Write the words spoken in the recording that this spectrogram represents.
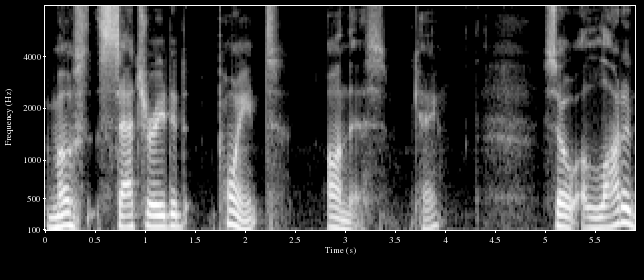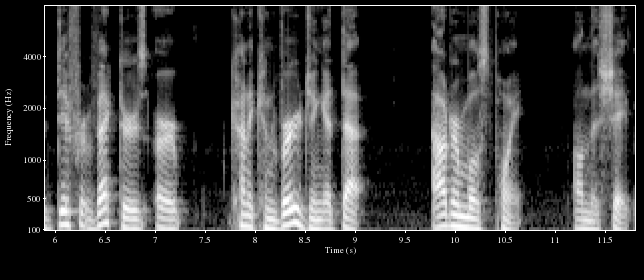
most saturated point on this. Okay. So a lot of different vectors are kind of converging at that outermost point on this shape.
